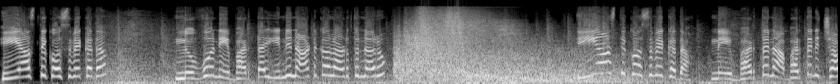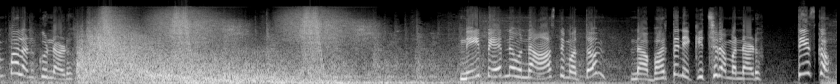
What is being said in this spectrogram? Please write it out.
ఈ ఆస్తి కోసమే కదా? నువ్వు నీ భర్త ఇన్ని నాటకాలు ఆడుతున్నారు? ఈ ఆస్తి కోసమే కదా నీ భర్త నా భర్తని చంపాలనుకున్నాడు? నీ పేరున ఉన్న ఆస్తి మొత్తం నా భర్త నీకిచ్చిరమ్మన్నాడు తీసుకో!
